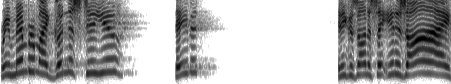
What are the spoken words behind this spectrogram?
Remember my goodness to you, David? And he goes on to say, It is I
